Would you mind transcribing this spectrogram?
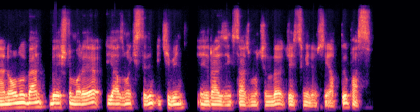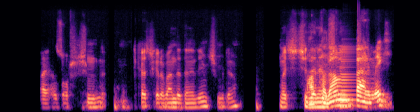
Yani onu ben 5 numaraya yazmak istedim. 2000 e, Rising Stars maçında Jason Williams'ın yaptığı pas. Bayağı zor. Şimdi birkaç kere ben de denediğim için biliyorum. Maç içi Arkadan denemiştim. vermek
